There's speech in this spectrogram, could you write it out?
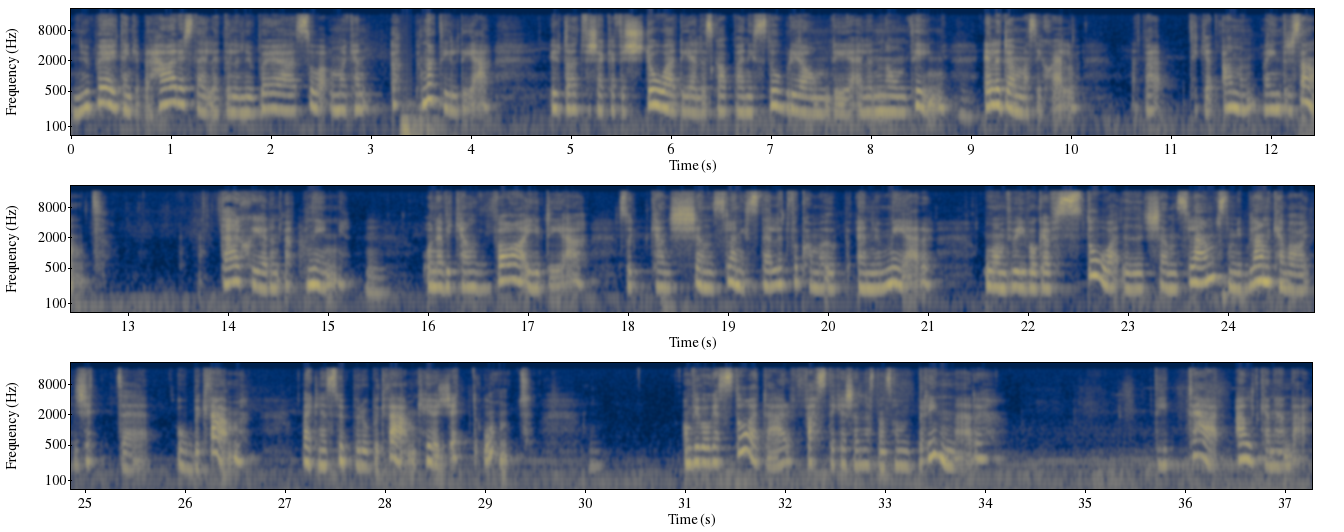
nu börjar jag tänka på det här istället eller nu börjar jag så. Och man kan öppna till det. Utan att försöka förstå det eller skapa en historia om det eller någonting. Eller döma sig själv. Att bara tycka att, ah men vad intressant. Där sker en öppning. Och när vi kan vara i det så kan känslan istället få komma upp ännu mer. Och om vi vågar stå i känslan, som ibland kan vara jätteobekväm, verkligen superobekväm, kan göra jätteont. Om vi vågar stå där fast det kanske nästan som brinner. Det är där allt kan hända.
